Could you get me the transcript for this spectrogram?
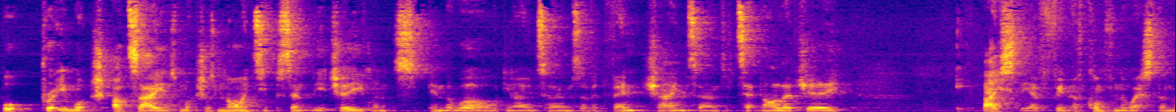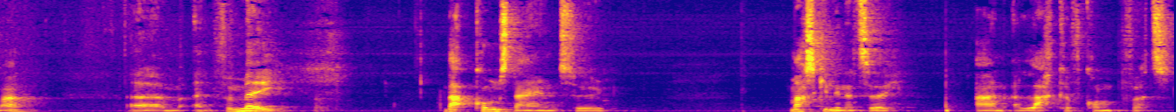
but pretty much I'd say as much as 90% of the achievements in the world, you know, in terms of adventure, in terms of technology, basically everything have come from the Western man. Um, and for me, that comes down to masculinity and a lack of comfort,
